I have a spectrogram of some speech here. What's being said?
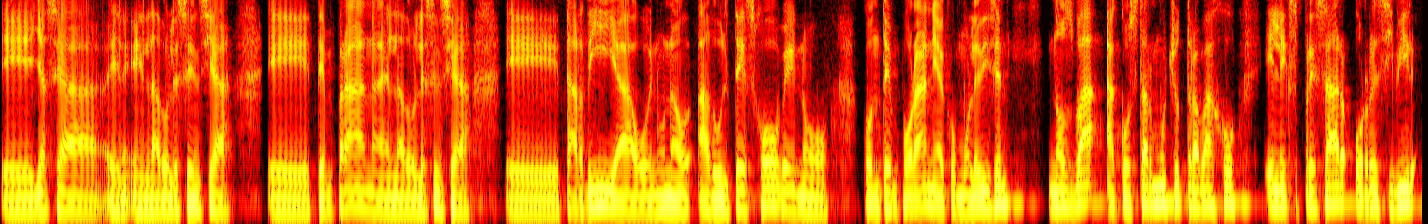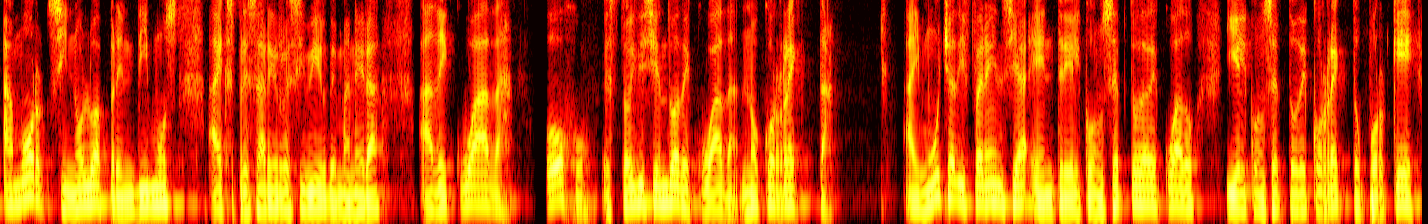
eh, ya sea en, la adolescencia eh, temprana, en la adolescencia eh, tardía o en una adultez joven o contemporánea, como le dicen, nos va a costar mucho trabajo el expresar o recibir amor si no lo aprendimos a expresar y recibir de manera adecuada. Ojo, estoy diciendo adecuada, no correcta. Hay mucha diferencia entre el concepto de adecuado y el concepto de correcto. ¿Por qué?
